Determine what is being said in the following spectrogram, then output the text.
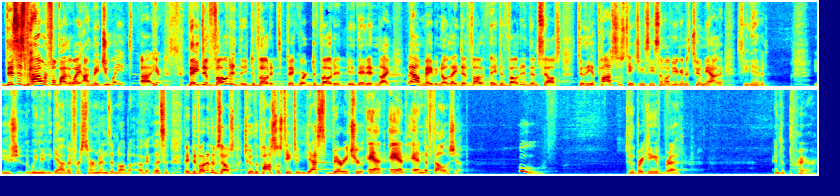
This is powerful, by the way. I made you wait. Uh, here, they devoted, they devoted, it's a big word, devoted. They didn't like, well, maybe. No, they devote, they devoted themselves to the apostles' teaching. See, some of you are going to tune me out. Like, see, David, we need to gather for sermons and blah, blah. Okay, listen. They devoted themselves to the apostles' teaching. Yes, very true. And, and, and to fellowship. Ooh. To the breaking of bread. And to prayer.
